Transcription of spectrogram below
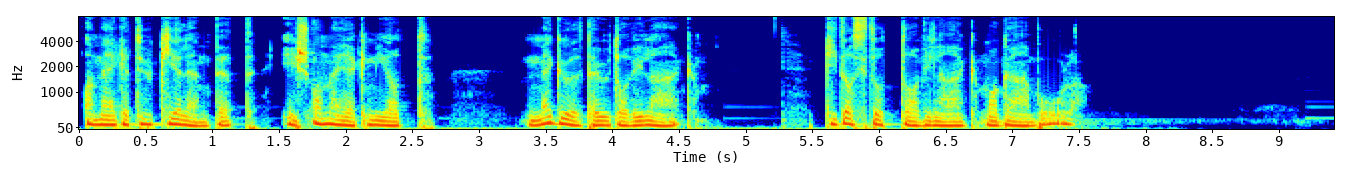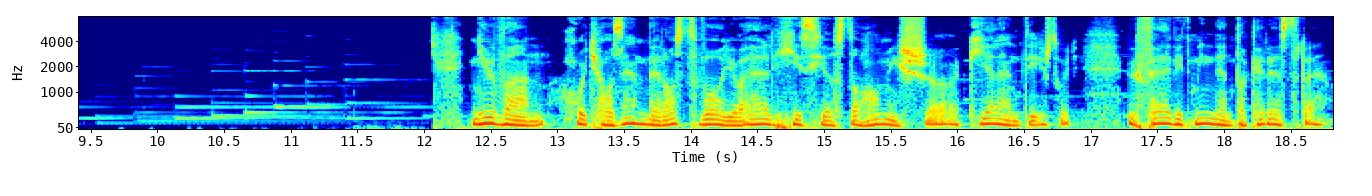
amelyeket ő kijelentett, és amelyek miatt megölte őt a világ, kitaszította a világ magából. Nyilván, hogyha az ember azt vallja, elhiszi azt a hamis kijelentést, hogy ő felvitt mindent a keresztre,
